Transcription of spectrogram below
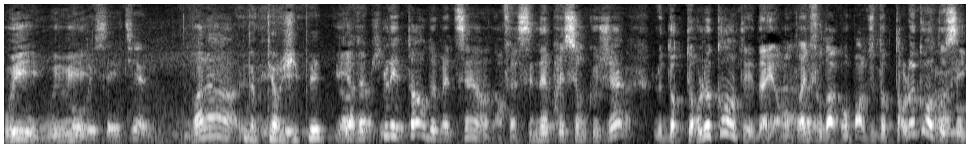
Oui, oui, oui. Maurice et Étienne. Voilà. Docteur JP. Il y avait pléthore de médecins. Enfin, c'est l'impression que j'ai. Le docteur Lecomte. Et d'ailleurs, il faudra qu'on parle du docteur Lecomte aussi,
